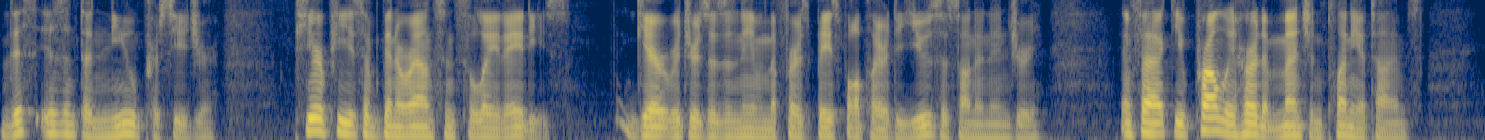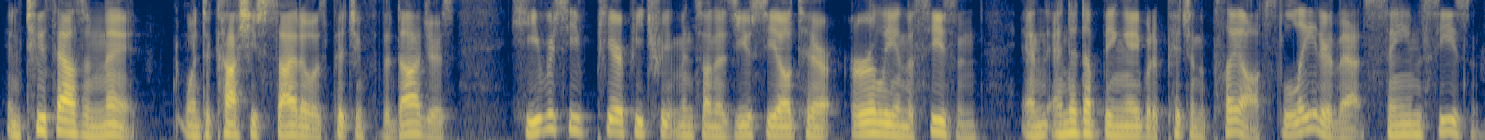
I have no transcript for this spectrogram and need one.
This isn't a new procedure. PRPs have been around since the late 80s. Garrett Richards isn't even the first baseball player to use this on an injury. In fact, you've probably heard it mentioned plenty of times. In 2008, when Takashi Saito was pitching for the Dodgers, he received PRP treatments on his UCL tear early in the season and ended up being able to pitch in the playoffs later that same season.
